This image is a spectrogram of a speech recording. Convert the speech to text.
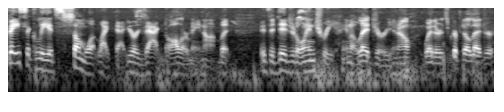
basically it's somewhat like that. Your exact dollar may not, but it's a digital entry in a ledger, you know, whether it's crypto ledger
